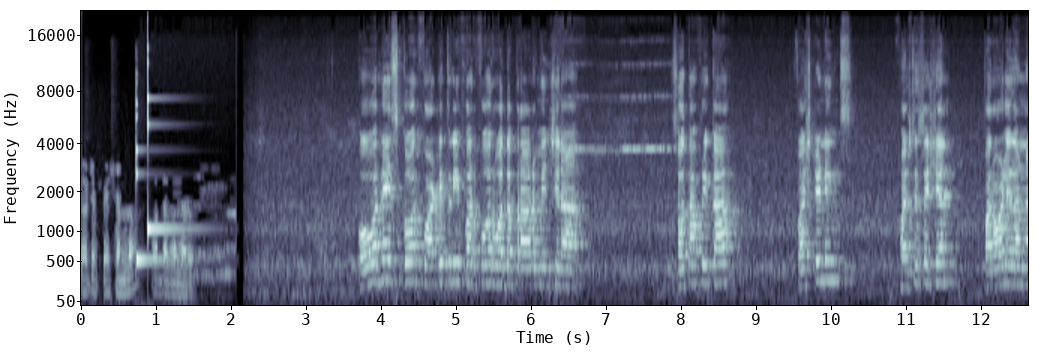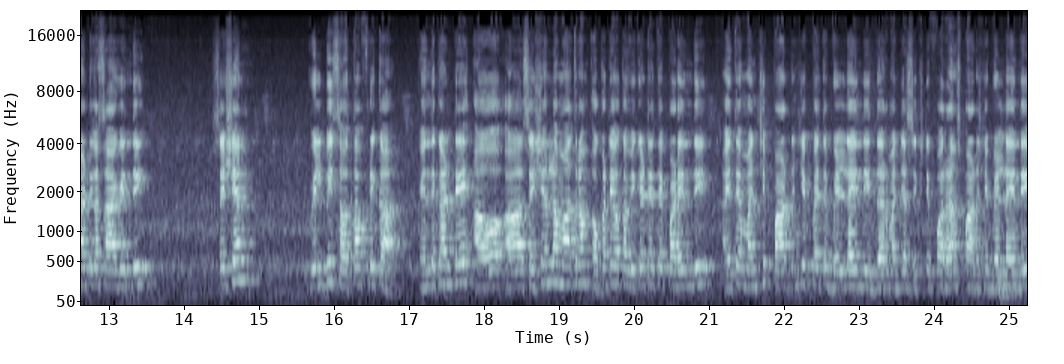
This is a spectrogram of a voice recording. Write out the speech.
నోటిఫికేషన్లో పొందగలరు. Overnight score forty three for four వద్ద ప్రారంభించిన South Africa first innings first session పర్వాలేదు అన్నట్టుగా సాగింది. Session will be South Africa ఎందుకంటే ఆ ఆ సెషన్లో మాత్రం ఒకటే ఒక వికెట్ అయితే పడింది. అయితే మంచి పార్ట్నర్షిప్ అయితే బిల్డ్ అయింది. ఇద్దరి మధ్య sixty four runs partnership build అయింది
